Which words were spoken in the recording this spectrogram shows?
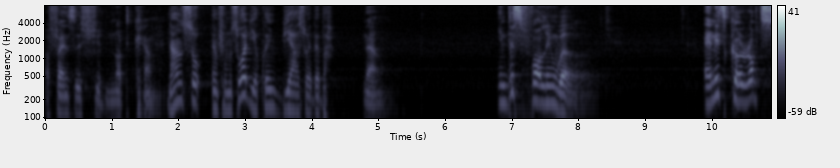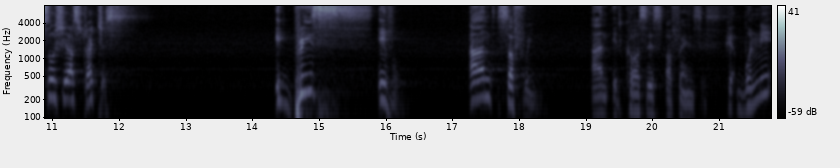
offenses should not come. nanso mfomsoɔ deɛ kwan biara so ɛbɛba Now, in this fallen world and its corrupt social structures, it breeds evil and suffering and it causes offenses. hwɛ bɔne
